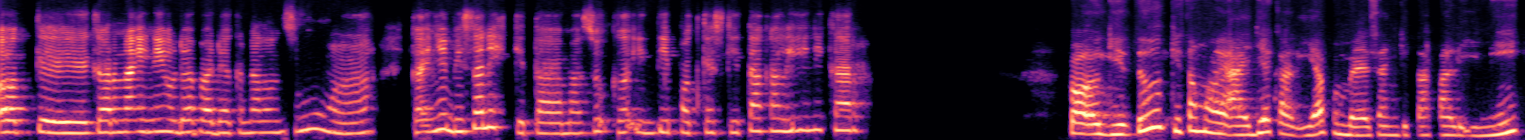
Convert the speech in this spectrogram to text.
Oke, karena ini udah pada kenalan semua, kayaknya bisa nih kita masuk ke inti podcast kita kali ini, Kar. Kalau gitu, kita mulai aja kali ya pembahasan kita kali ini.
